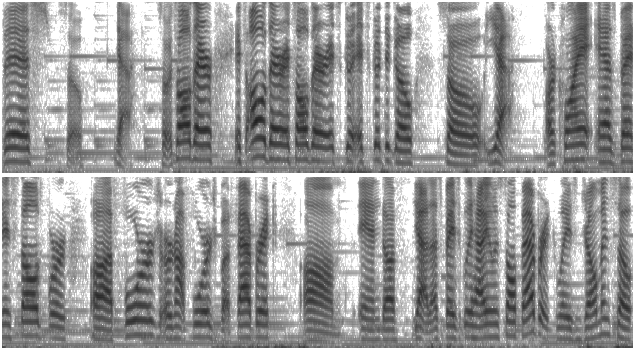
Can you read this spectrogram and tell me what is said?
this. So yeah, so it's all there. It's all there. It's all there. It's good. It's good to go. So yeah, our client has been installed for uh, Forge or not Forge, but Fabric. Um, and uh, yeah, that's basically how you install Fabric, ladies and gentlemen. So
